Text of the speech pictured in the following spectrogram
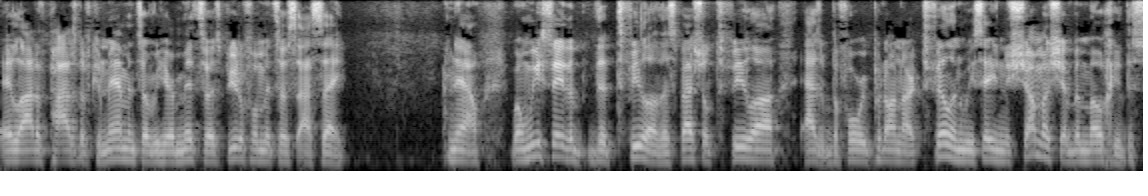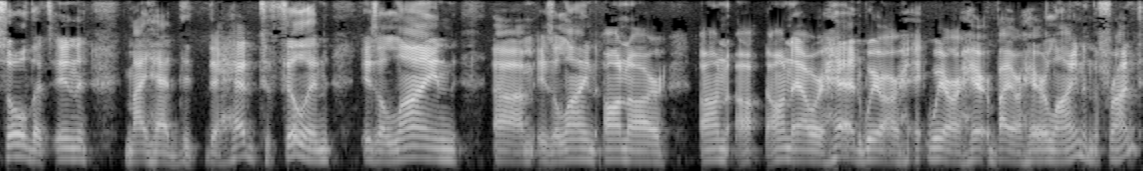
A lot of positive commandments over here. Mitzvahs, beautiful mitzvahs, asay. Now, when we say the the tefillah, the special tefillah, as before we put on our tefillin, we say neshama shebemochi, the soul that's in my head. The, the head tefillin is aligned um, is aligned on our on uh, on our head where our where our hair by our hairline in the front.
